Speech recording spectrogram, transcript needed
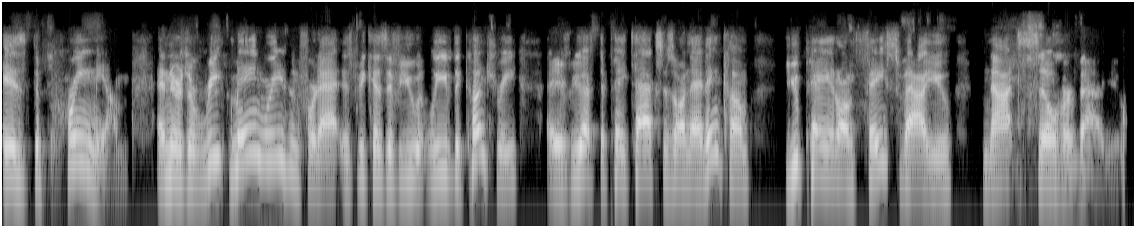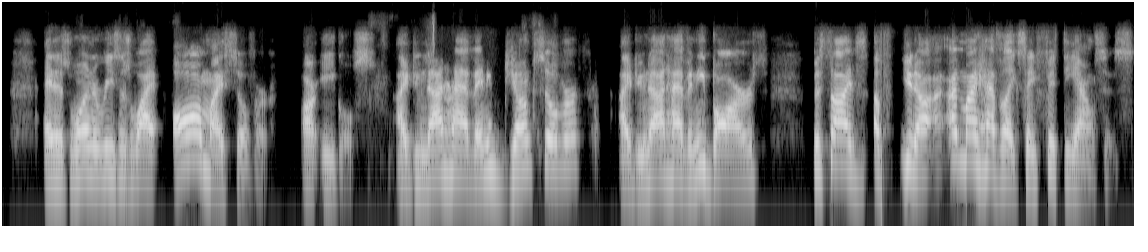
is the premium. And there's a re- main reason for that is because if you leave the country and if you have to pay taxes on that income, you pay it on face value, not silver value. And it's one of the reasons why all my silver are Eagles. I do not have any junk silver. I do not have any bars besides, a, you know, I, I might have like say 50 ounces,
